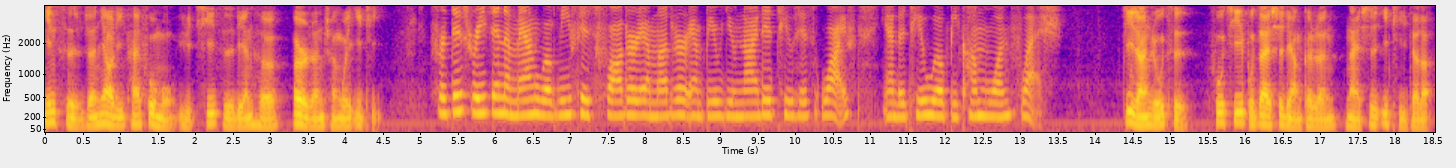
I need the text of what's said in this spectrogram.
因此，人要离开父母，与妻子联合，二人成为一体。For this reason, a man will leave his father and mother and be united to his wife, and the two will become one flesh. 既然如此，夫妻不再是两个人，乃是一体的了。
